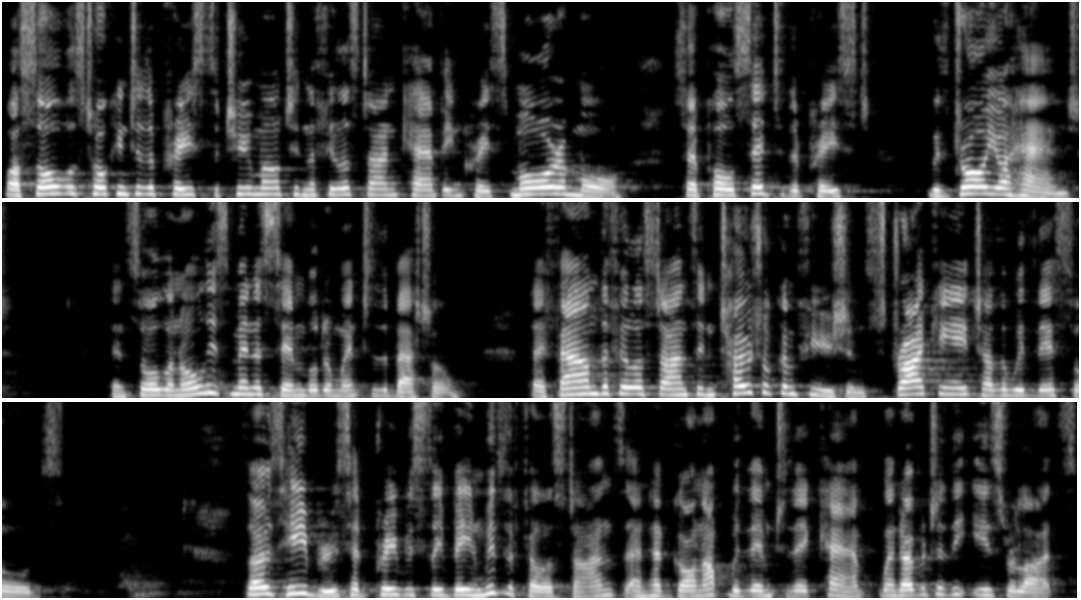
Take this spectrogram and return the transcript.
While Saul was talking to the priest, the tumult in the Philistine camp increased more and more. So Paul said to the priest, Withdraw your hand. Then Saul and all his men assembled and went to the battle. They found the Philistines in total confusion, striking each other with their swords. Those Hebrews had previously been with the Philistines and had gone up with them to their camp, went over to the Israelites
